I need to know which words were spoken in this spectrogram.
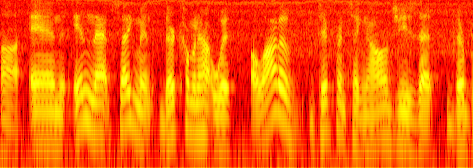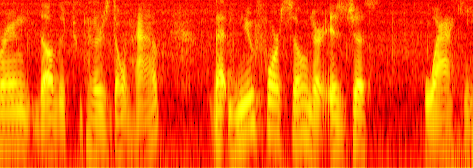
uh, and in that segment, they're coming out with a lot of different technologies that their brand, the other competitors don't have. that new four cylinder is just wacky.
